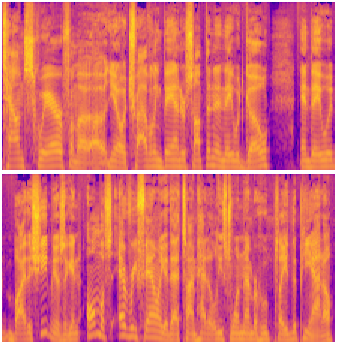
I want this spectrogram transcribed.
town square from a, a you know a traveling band or something, and they would go and they would buy the sheet music. And almost every family at that time had at least one member who played the piano.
